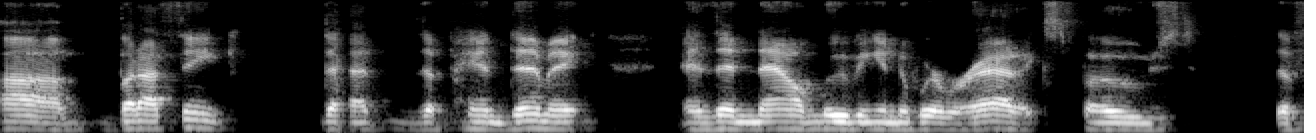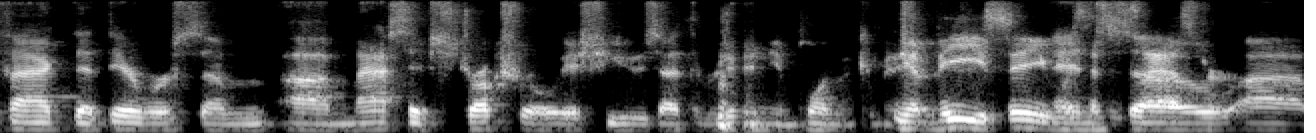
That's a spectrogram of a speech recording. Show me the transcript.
Um, but I think that the pandemic and then now moving into where we're at exposed the fact that there were some uh, massive structural issues at the Virginia Employment Commission. Yeah, VEC was and a disaster. so, uh,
